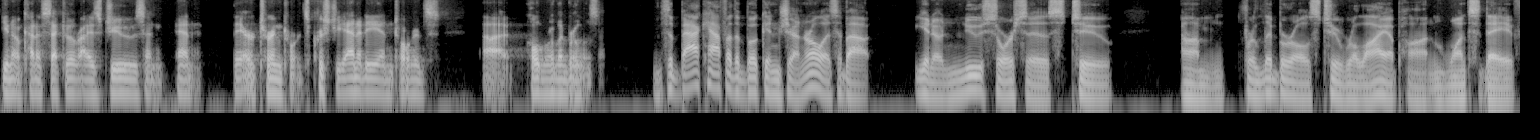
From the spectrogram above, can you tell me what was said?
you know kind of secularized Jews and and they are turned towards Christianity and towards uh, Cold War liberalism. The back half of the book in general is about you know new sources to um, for liberals to rely upon once they've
